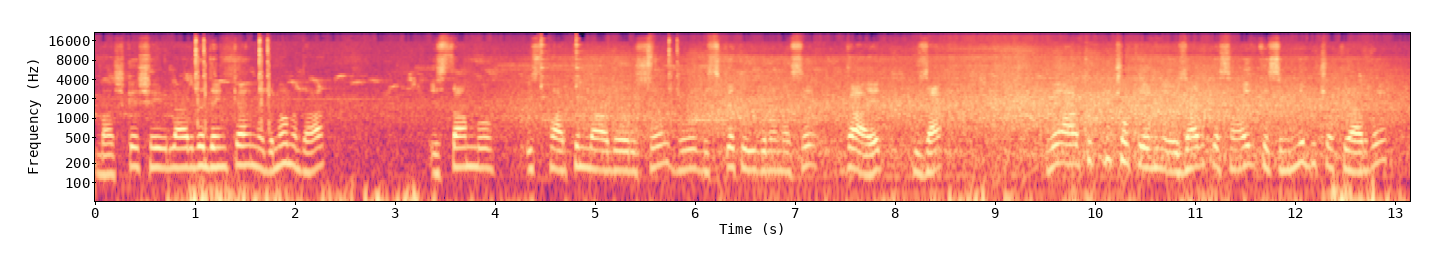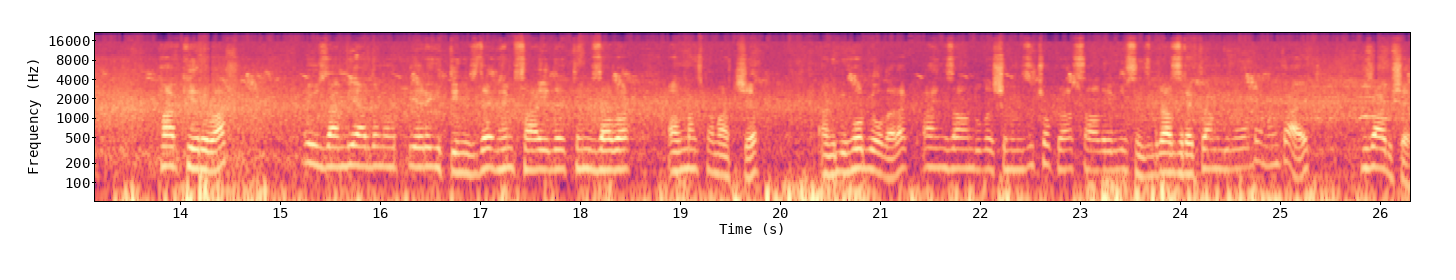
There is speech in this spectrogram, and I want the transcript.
Başka şehirlerde denk gelmedim ama daha İstanbul İspark'ın daha doğrusu bu bisiklet uygulaması gayet güzel. Ve artık birçok yerinde özellikle sahil kesiminde birçok yerde park yeri var. O yüzden bir yerden alıp bir yere gittiğinizde hem sahilde temiz hava almak amaçlı hani bir hobi olarak aynı zamanda ulaşımınızı çok rahat sağlayabilirsiniz. Biraz reklam gibi oldu ama gayet güzel bir şey.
